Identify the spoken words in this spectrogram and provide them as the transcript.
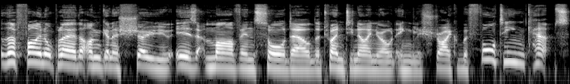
The final player that I'm going to show you is Marvin Sordell, the 29 year old English striker with 14 caps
